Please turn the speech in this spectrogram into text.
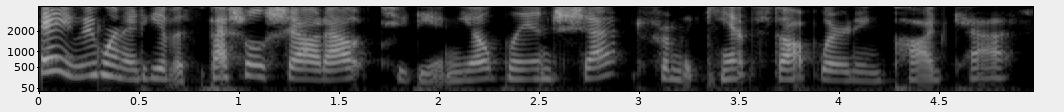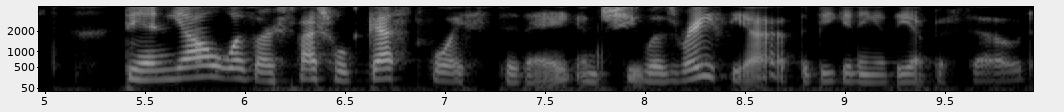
Hey, we wanted to give a special shout out to Danielle Blanchette from the Can't Stop Learning podcast. Danielle was our special guest voice today, and she was Raythea at the beginning of the episode.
